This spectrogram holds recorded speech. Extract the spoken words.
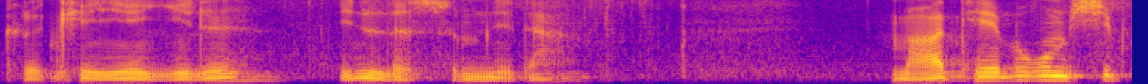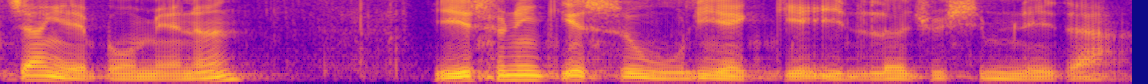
그렇게 얘기를 일렀습니다. 마태복음 10장에 보면은 예수님께서 우리에게 일러 주십니다.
